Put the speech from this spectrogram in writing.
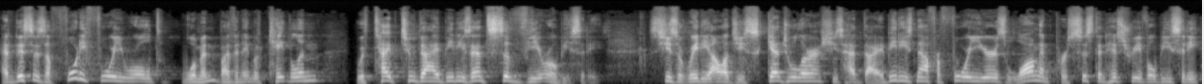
And this is a 44 year old woman by the name of Caitlin with type 2 diabetes and severe obesity. She's a radiology scheduler. She's had diabetes now for four years, long and persistent history of obesity.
